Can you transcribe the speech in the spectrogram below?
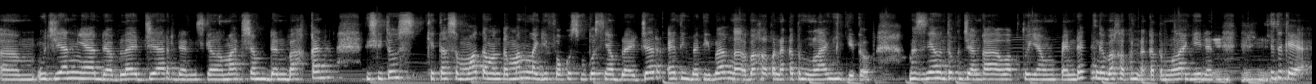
um, ujiannya, udah belajar dan segala macam dan bahkan di situ kita semua teman-teman lagi fokus-fokusnya belajar, eh tiba-tiba nggak bakal pernah ketemu lagi gitu. Maksudnya untuk jangka waktu yang pendek nggak bakal pernah ketemu lagi dan mm-hmm. itu kayak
